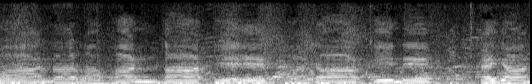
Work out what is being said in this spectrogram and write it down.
วานรพันตาเทปัดากิเนขยัน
